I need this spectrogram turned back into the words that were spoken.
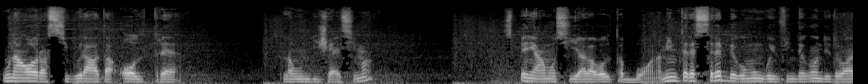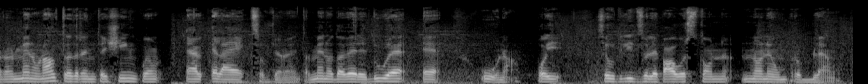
una ora assicurata oltre la undicesima. Speriamo sia la volta buona. Mi interesserebbe comunque in fin dei conti trovare almeno un'altra 35 e la X ovviamente, almeno da avere due e una. Poi se utilizzo le Power Stone non è un problema.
